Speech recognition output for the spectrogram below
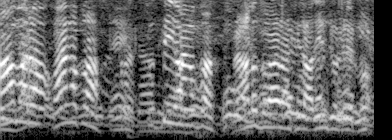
மாமரம். வாங்கப்பா. சுத்தி வாங்கப்பா. நானும் துலாம் ராசி அதையும் சொல்லிடணும்.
